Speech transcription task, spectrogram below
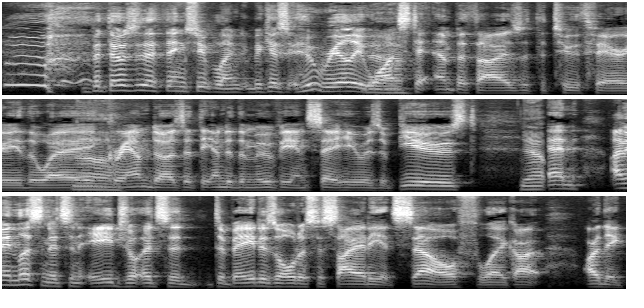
but those are the things people because who really wants to empathize with the tooth fairy the way Ugh. Graham does at the end of the movie and say he was abused. Yeah. And I mean, listen, it's an age, it's a debate as old as society itself. Like, are, are they?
